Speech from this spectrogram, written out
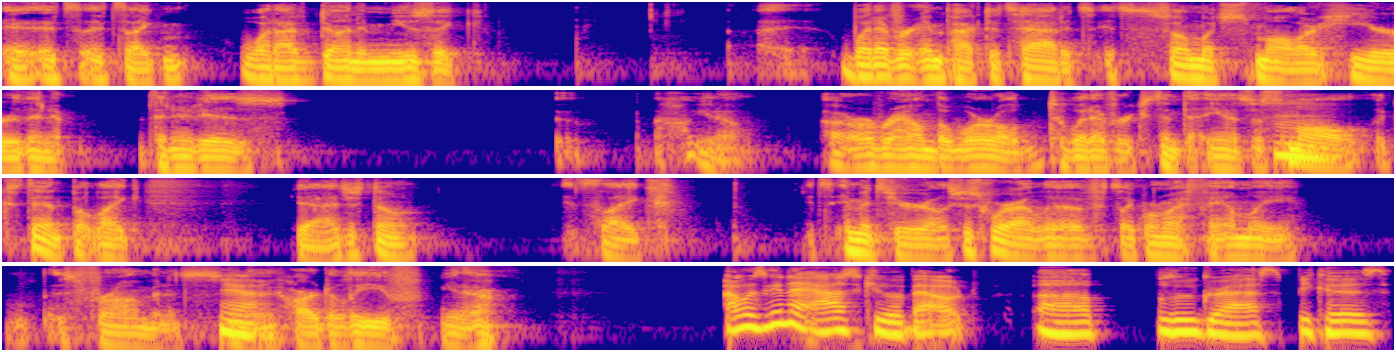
it's it's like what I've done in music. Whatever impact it's had, it's it's so much smaller here than it than it is. You know, around the world to whatever extent that you know it's a small extent, but like, yeah, I just don't. It's like it's immaterial. It's just where I live. It's like where my family is from, and it's you know, hard to leave. You know. I was going to ask you about uh, bluegrass because,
